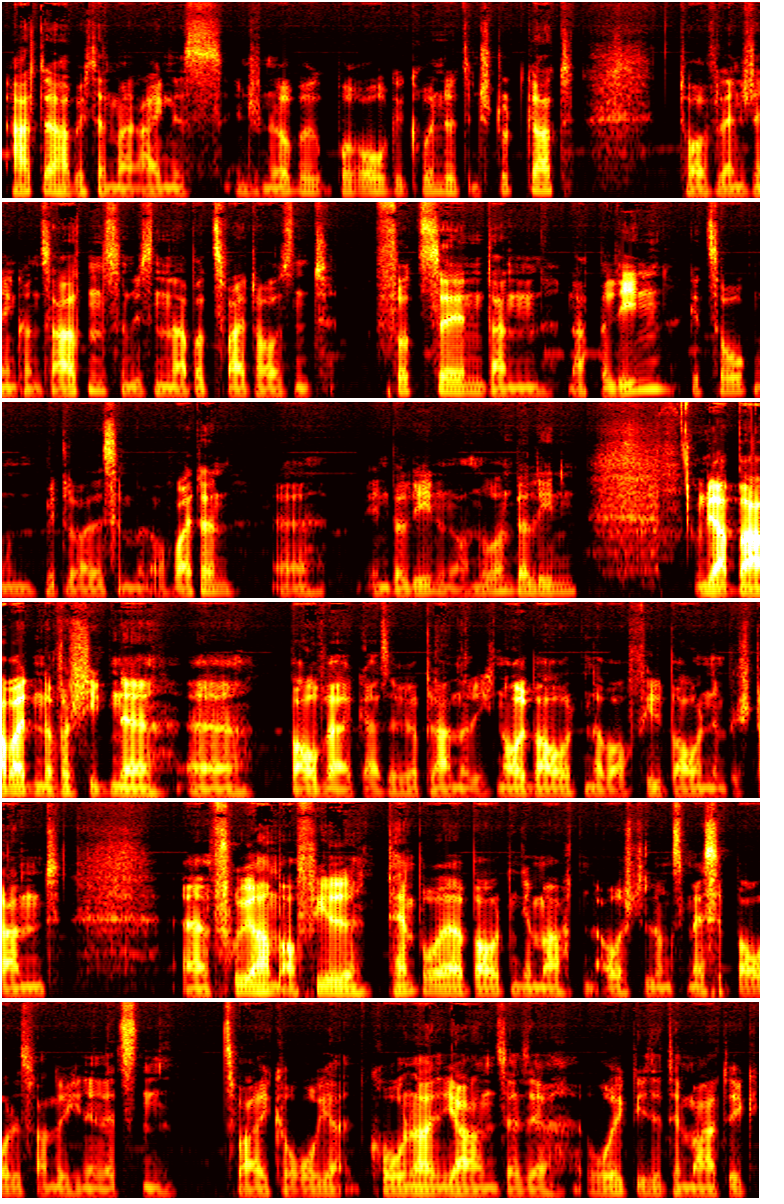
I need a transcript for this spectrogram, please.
hatte, habe ich dann mein eigenes Ingenieurbüro gegründet in Stuttgart, Teufel Engineering Consultants. Und wir sind aber 2014 dann nach Berlin gezogen und mittlerweile sind wir auch weiter äh, in Berlin und auch nur in Berlin. Und wir bearbeiten da verschiedene äh, Bauwerke. Also wir planen natürlich Neubauten, aber auch viel Bauen im Bestand. Äh, früher haben wir auch viel temporäre Bauten gemacht, einen Ausstellungsmessebau. Das war natürlich in den letzten zwei Corona-Jahren sehr, sehr ruhig, diese Thematik.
